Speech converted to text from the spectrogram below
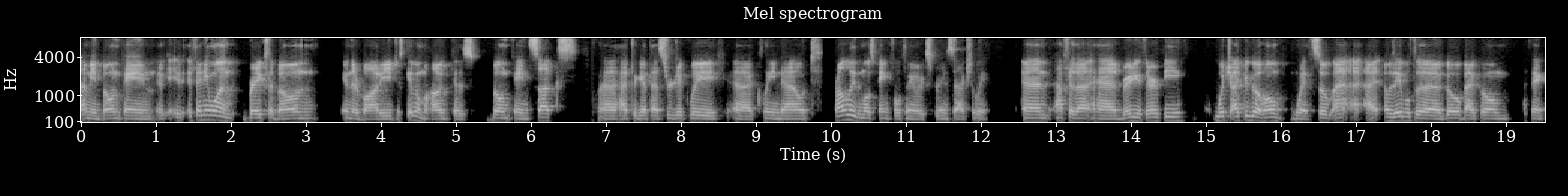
I mean, bone pain. If anyone breaks a bone in their body, just give them a hug because bone pain sucks. I had to get that surgically uh, cleaned out. Probably the most painful thing I've experienced, actually. And after that, I had radiotherapy, which I could go home with. So I, I, I was able to go back home, I think,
